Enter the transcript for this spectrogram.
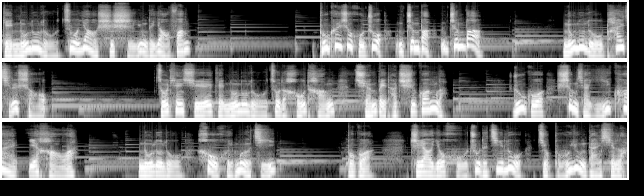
给努鲁鲁做药时使用的药方。不愧是虎柱，真棒，真棒！努鲁鲁拍起了手。昨天学给努鲁鲁做的喉糖全被他吃光了，如果剩下一块也好啊。努鲁鲁后悔莫及。不过，只要有虎柱的记录，就不用担心了。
